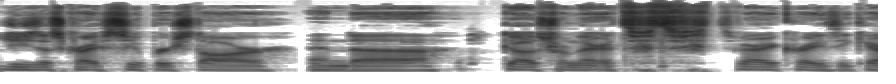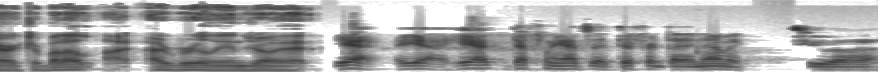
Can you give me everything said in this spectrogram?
Jesus Christ superstar and uh, goes from there. It's, it's, it's a very crazy character, but I, I really enjoy it. Yeah, yeah, he definitely adds a different dynamic to uh,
